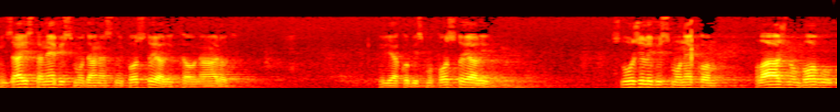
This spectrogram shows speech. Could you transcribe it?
mi zaista ne bismo danas ni postojali kao narod. Ili ako bismo postojali, služili bismo nekom lažnom Bogu,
